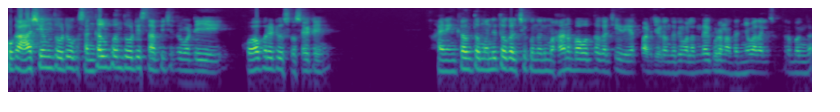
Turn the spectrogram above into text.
ఒక ఆశయంతో ఒక సంకల్పంతో స్థాపించినటువంటి కోఆపరేటివ్ సొసైటీని ఆయన ఇంకా మందితో కలిసి కొంతమంది మహానుభావులతో కలిసి ఇది ఏర్పాటు చేయడం జరిగింది. వాళ్ళందరికీ కూడా నా ధన్యవాదాలు సందర్భంగా.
